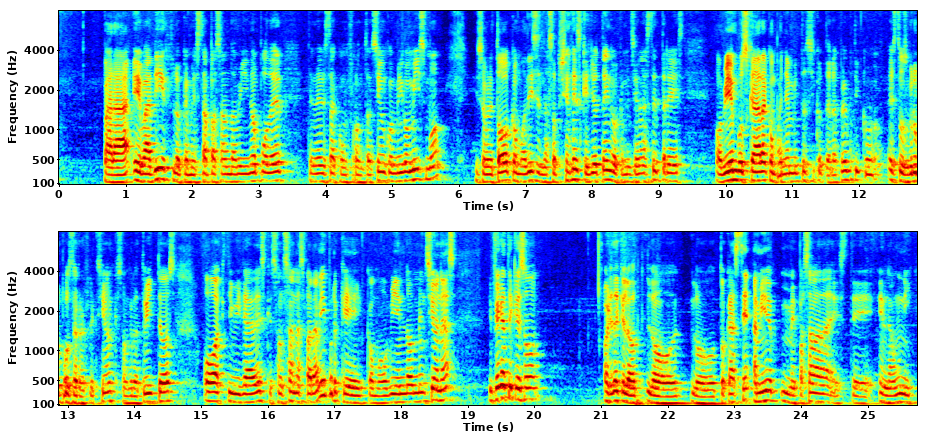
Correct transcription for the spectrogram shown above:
para evadir lo que me está pasando a mí, no poder tener esta confrontación conmigo mismo. Y sobre todo, como dices, las opciones que yo tengo, que mencionaste tres, o bien buscar acompañamiento psicoterapéutico, estos grupos de reflexión que son gratuitos, o actividades que son sanas para mí, porque como bien lo mencionas, y fíjate que eso, ahorita que lo, lo, lo tocaste, a mí me pasaba este, en la uni,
